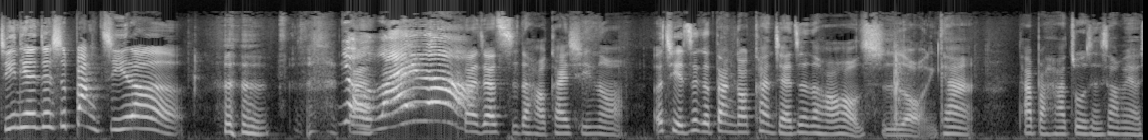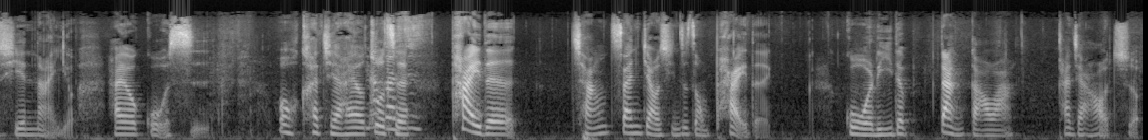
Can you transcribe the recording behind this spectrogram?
今天真是棒极了。又来了，大家吃的好开心哦！而且这个蛋糕看起来真的好好吃哦。你看，他把它做成上面有鲜奶油，还有果实哦，看起来还有做成派的长三角形这种派的果梨的蛋糕啊，看起来好好吃哦。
